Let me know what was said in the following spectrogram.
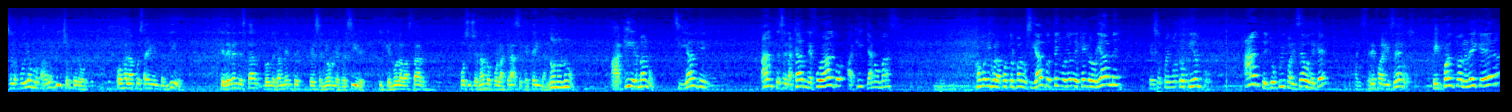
se los podíamos haber dicho, pero ojalá pues hayan entendido que deben de estar donde realmente el Señor les recibe y que no la va a estar posicionando por la clase que tenga. No, no, no. Aquí, hermano, si alguien antes en la carne fue algo, aquí ya no más. Como dijo el apóstol Pablo, si algo tengo yo de qué gloriarme, eso fue en otro tiempo. Antes yo fui fariseo de qué? De fariseos. En cuanto a la ley que era,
